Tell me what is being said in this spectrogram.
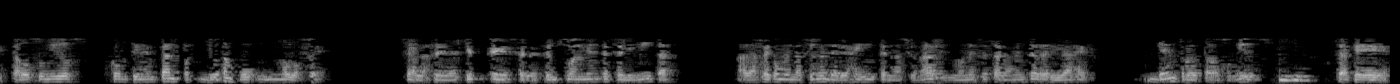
Estados Unidos continental? Pues yo tampoco no lo sé. O sea, la realidad es que CDC usualmente se limita a las recomendaciones de viajes internacionales, no necesariamente de viajes dentro de Estados Unidos. O sea que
